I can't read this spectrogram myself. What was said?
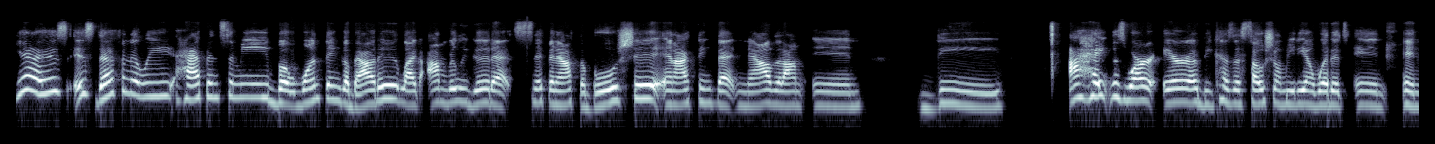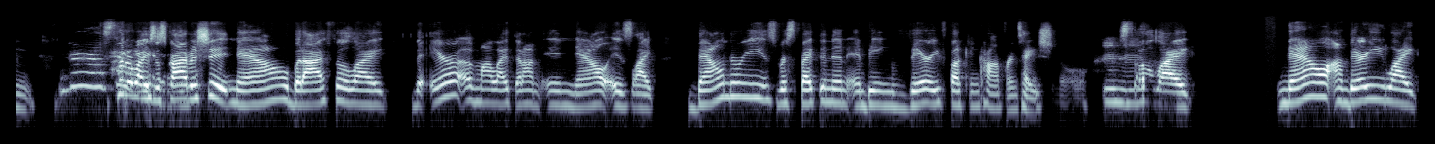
yeah it's it's definitely happened to me but one thing about it like i'm really good at sniffing out the bullshit and i think that now that i'm in the i hate this word era because of social media and what it's in and everybody's describing shit now but i feel like the era of my life that i'm in now is like boundaries respecting them and being very fucking confrontational mm-hmm. so like now i'm very like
